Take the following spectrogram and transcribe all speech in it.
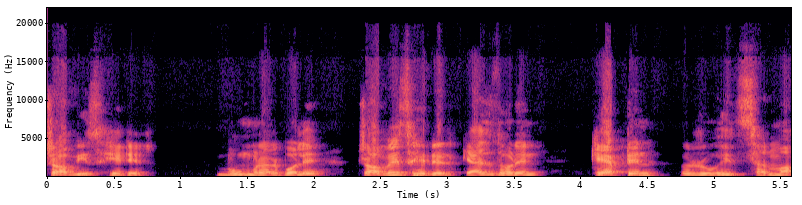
ট্রাভিস হেডের। বুমরার বলে, ট্রাভিস হেডের ক্যাচ ধরেন ক্যাপ্টেন রোহিত শর্মা।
